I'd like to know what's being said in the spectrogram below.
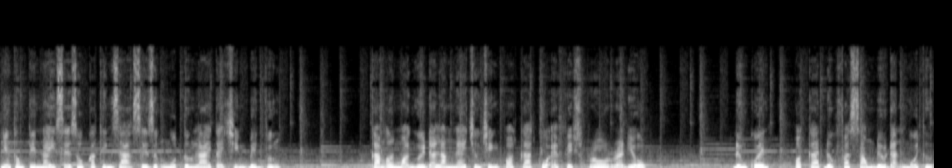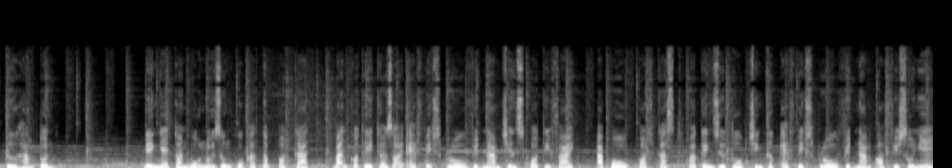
những thông tin này sẽ giúp các thính giả xây dựng một tương lai tài chính bền vững. Cảm ơn mọi người đã lắng nghe chương trình podcast của FX Pro Radio. Đừng quên, podcast được phát sóng đều đặn mỗi thứ tư hàng tuần. Để nghe toàn bộ nội dung của các tập podcast, bạn có thể theo dõi FX Pro Việt Nam trên Spotify, Apple Podcast và kênh YouTube chính thức FX Pro Việt Nam Official nhé.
